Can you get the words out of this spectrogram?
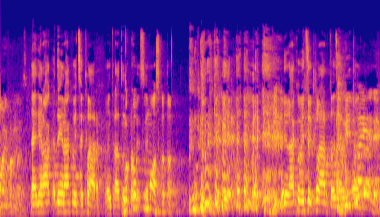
Mă informez. Dar din, Rac- din Racoviță clar au intrat toți Mă cop cu profesorii. Mosco tot. Din Racoviță clar toți au intrat. La ele.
